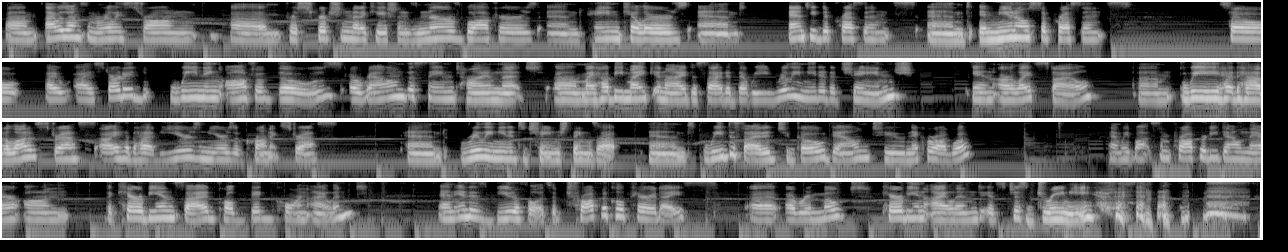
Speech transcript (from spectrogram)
Um, I was on some really strong um, prescription medications, nerve blockers, and painkillers, and antidepressants, and immunosuppressants. So I, I, started weaning off of those around the same time that um, my hubby Mike and I decided that we really needed a change in our lifestyle. Um, we had had a lot of stress. I had had years and years of chronic stress and really needed to change things up. And we decided to go down to Nicaragua and we bought some property down there on the Caribbean side called Big Corn Island. And it is beautiful. It's a tropical paradise, uh, a remote Caribbean island. It's just dreamy.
